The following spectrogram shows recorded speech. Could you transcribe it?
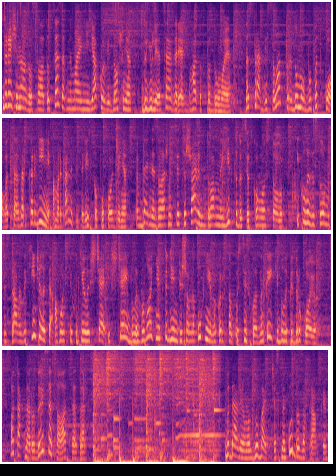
До речі, назва салату Цезар не має ніякого відношення до Юлія Цезаря, як багато хто думає. Насправді салат придумав випадково Цезар Кардіні, американець італійського походження. В день незалежності США він готував наїдки до святкового столу. І коли за столом ці страви закінчилися, а гості хотіли ще і ще і були голодні, тоді він пішов на кухню і використав усі складники, які були під рукою. Отак народився салат Цезар. Видавлюємо зубець чеснику до заправки.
